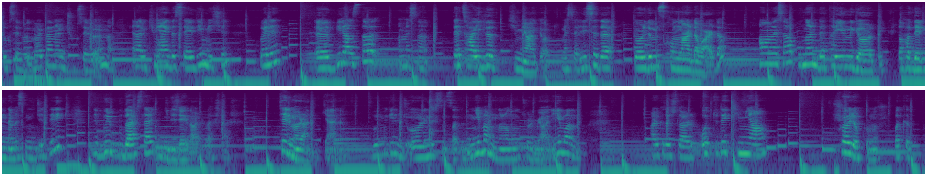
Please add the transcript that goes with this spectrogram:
çok seviyordum. Öğretmenlerini çok seviyorum da. Genel bir kimyayı da sevdiğim için böyle e, biraz da mesela detaylı kimya gördük. Mesela lisede gördüğümüz konular da vardı. Ama mesela bunların detayını gördük. Daha derinlemesini inceledik. Bu, bu dersler İngilizceydi arkadaşlar. Terim öğrendik yani. Bölüme gelince öğrenirsin zaten. Niye ben bunları anlatıyorum yani? Niye ben... Arkadaşlar ODTÜ'de kimya şöyle okunur. Bakın.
